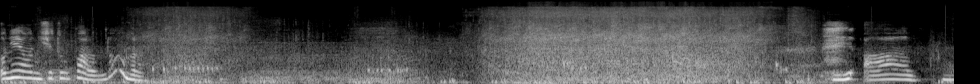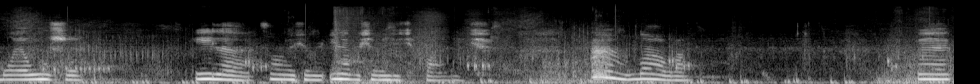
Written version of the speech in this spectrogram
O nie, oni się tu upalą. Dobra. A, moje uszy. Ile? Co wy się, ile wy się będziecie palić? Dobra. Pyk.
